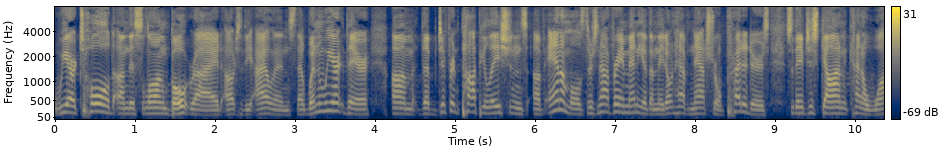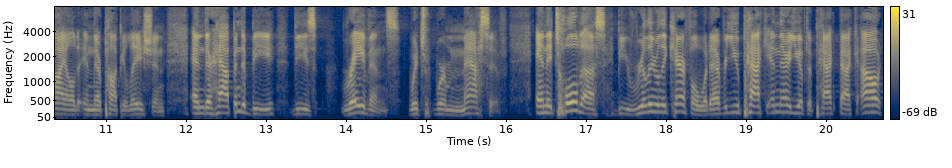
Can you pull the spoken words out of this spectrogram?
we are told on this long boat ride out to the islands that when we are there, um, the different populations of animals, there's not very many of them. They don't have natural predators, so they've just gone kind of wild in their population. And there happen to be these ravens, which were massive. And they told us, be really, really careful. Whatever you pack in there, you have to pack back out.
